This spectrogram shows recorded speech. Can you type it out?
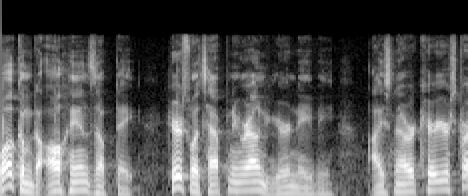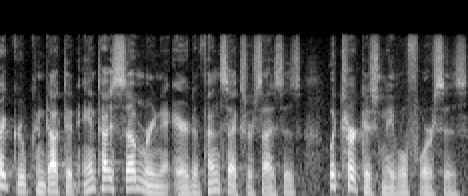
Welcome to All Hands Update. Here's what's happening around your Navy. Eisenhower Carrier Strike Group conducted anti-submarine air defense exercises with Turkish naval forces.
